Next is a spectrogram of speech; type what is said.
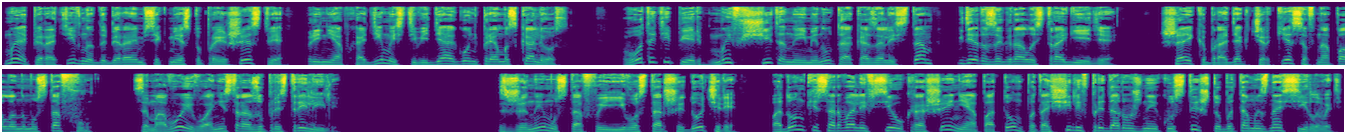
мы оперативно добираемся к месту происшествия, при необходимости ведя огонь прямо с колес. Вот и теперь мы в считанные минуты оказались там, где разыгралась трагедия. Шайка бродяг-черкесов напала на Мустафу. Самого его они сразу пристрелили. С жены Мустафы и его старшей дочери подонки сорвали все украшения, а потом потащили в придорожные кусты, чтобы там изнасиловать.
